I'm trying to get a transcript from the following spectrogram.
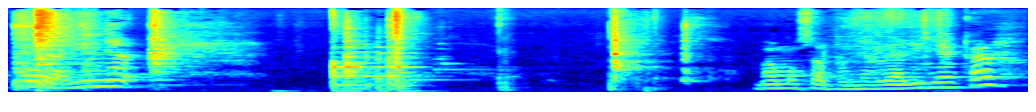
por harina. Vamos a ponerle harina acá.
